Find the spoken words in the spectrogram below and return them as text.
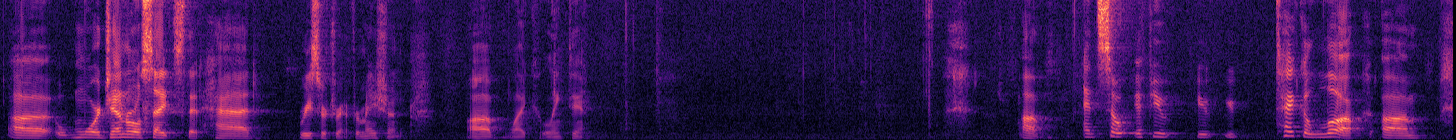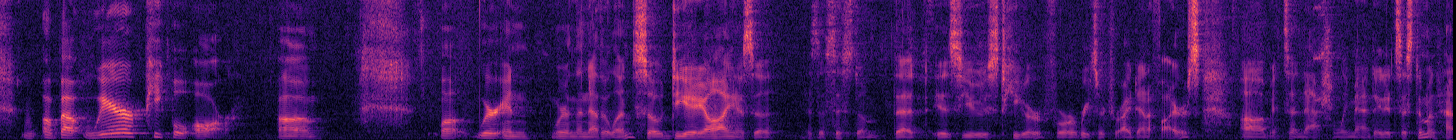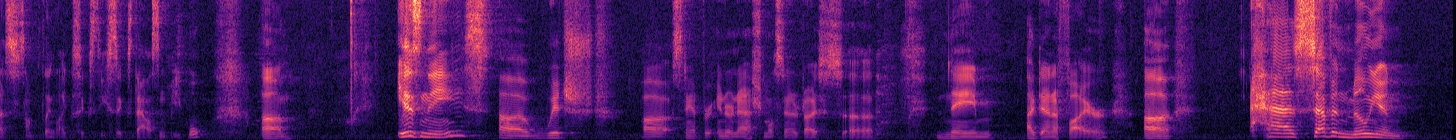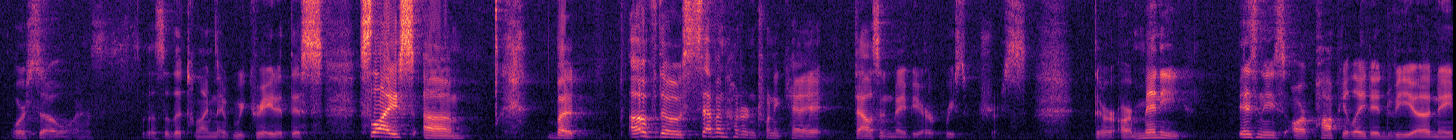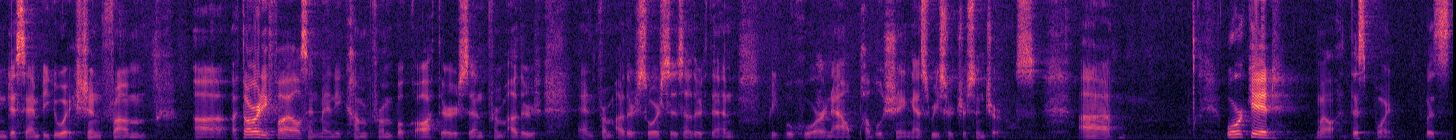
uh, more general sites that had researcher information uh, like LinkedIn. Uh, and so if you, you, you take a look um, about where people are, um, well, we're in, we're in the Netherlands, so DAI is a, is a system that is used here for researcher identifiers. Um, it's a nationally mandated system. It has something like 66,000 people. Um, ISNIs, uh, which uh, stand for International Standardized uh, Name identifier uh, has 7 million or so, as of the time that we created this slice, um, but of those 720,000 maybe are researchers. There are many, ISNIs are populated via name disambiguation from uh, authority files, and many come from book authors and from other and from other sources other than people who are now publishing as researchers in journals. Uh, ORCID, well, at this point, was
